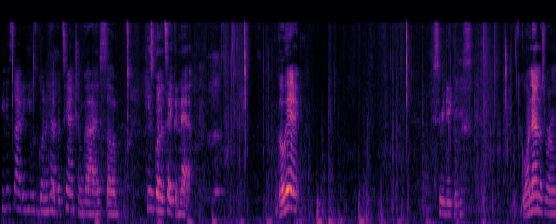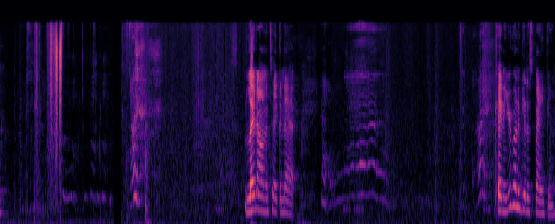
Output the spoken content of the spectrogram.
he decided he was gonna have a tantrum, guys. So he's gonna take a nap. Go ahead. It's ridiculous. Go in Nana's room. Lay down and take a nap. Kaiden, you're gonna get a spanking.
